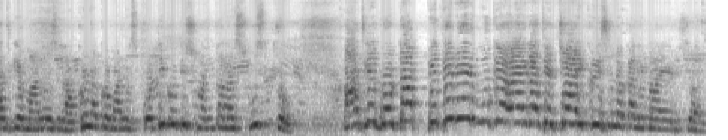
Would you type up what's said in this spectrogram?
আজকে মানুষ, লাখো লাখো মানুষ, কোটি কোটি সন্তান আর সুস্থ। আজকে গোটা পৃথিবীর মুখে হয়ে গেছে জয় কৃষ্ণকালী মায়ের জয়।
